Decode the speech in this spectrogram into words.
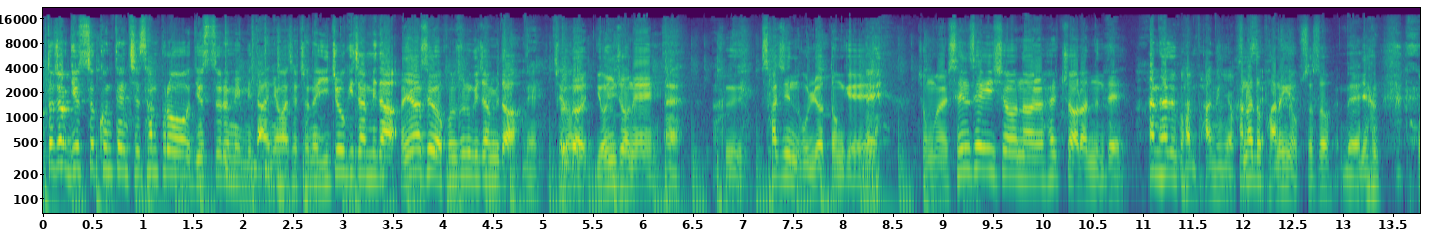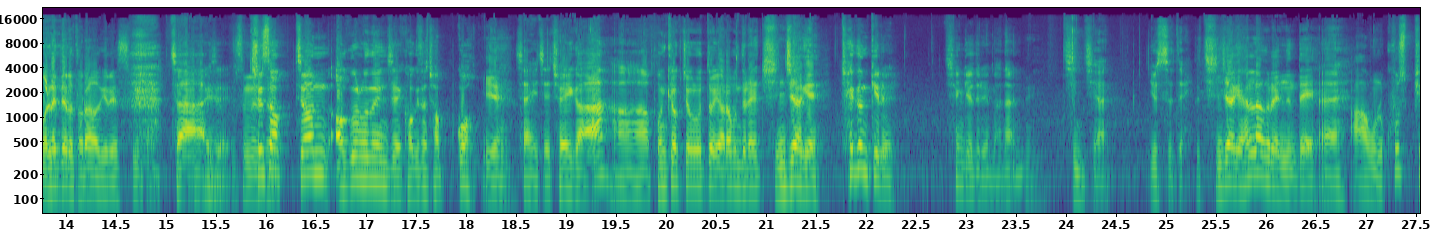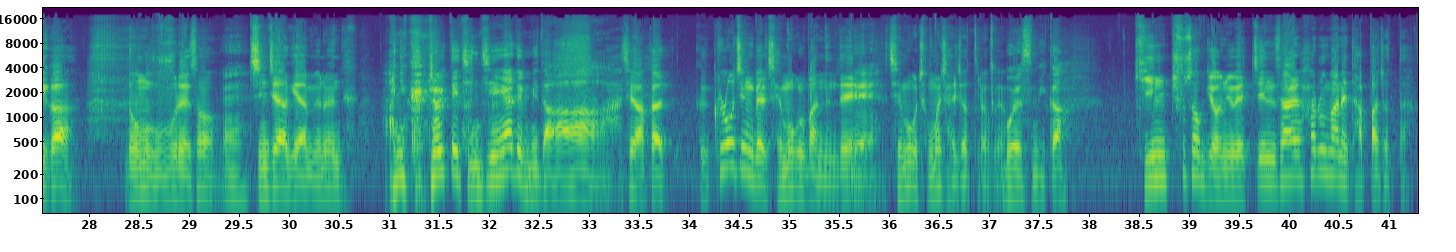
압도적 뉴스 콘텐츠 3프로 뉴스룸입니다. 안녕하세요. 저는 이주호 기자입니다. 안녕하세요. 권순우 기자입니다. 네, 저희가 연휴 전에 네. 그 사진 올렸던 게 네. 정말 센세이셔널 할 줄 알았는데 하나도 반- 반응이 없었어요. 하나도 반응이 없어서 네. 그냥 원래대로 돌아가기로 했습니다. 자, 네, 이제 웃으면서. 추석 전 어그로는 이제 거기서 접고 예. 자, 이제 저희가 아, 본격적으로 또 여러분들의 진지하게 퇴근길을 챙겨드릴 만한 네. 진지한 뉴스들. 진지하게 하려 그랬는데 네. 아 오늘 코스피가 너무 우울해서 네. 진지하게 하면은 아니 그럴 때 진지해야 됩니다. 아 제가 아까 그 클로징 벨 제목을 봤는데 네. 제목을 정말 잘 지었더라고요. 뭐였습니까? 긴 추석 연휴에 찐살 하루 만에 다 빠졌다.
